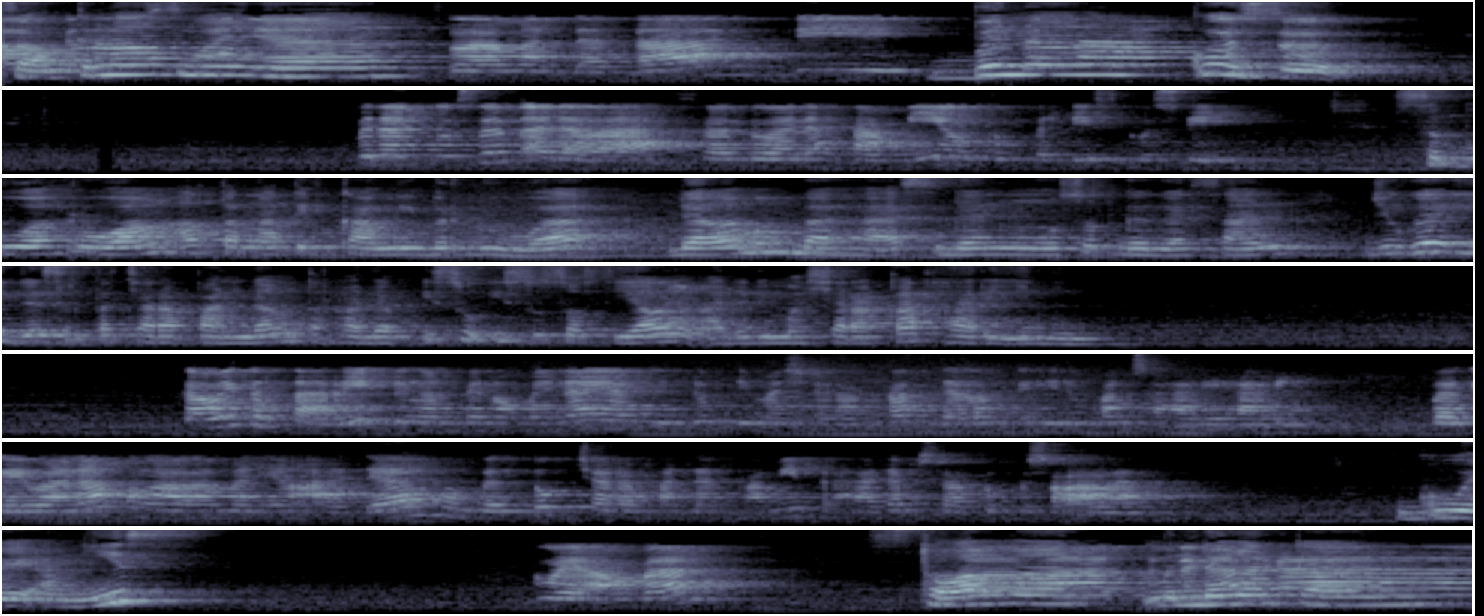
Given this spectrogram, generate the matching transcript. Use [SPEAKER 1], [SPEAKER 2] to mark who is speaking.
[SPEAKER 1] kenal semuanya.
[SPEAKER 2] Selamat datang di
[SPEAKER 1] Benang Kusut.
[SPEAKER 2] Benang Kusut adalah suatu wadah kami untuk berdiskusi.
[SPEAKER 1] Sebuah ruang alternatif kami berdua dalam membahas dan mengusut gagasan, juga ide serta cara pandang terhadap isu-isu sosial yang ada di masyarakat hari ini.
[SPEAKER 2] Kami tertarik dengan fenomena yang hidup di masyarakat kehidupan sehari-hari. Bagaimana pengalaman yang ada membentuk cara pandang kami terhadap suatu persoalan.
[SPEAKER 1] Gue Anis,
[SPEAKER 2] Gue Ambar.
[SPEAKER 1] selamat mendengarkan.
